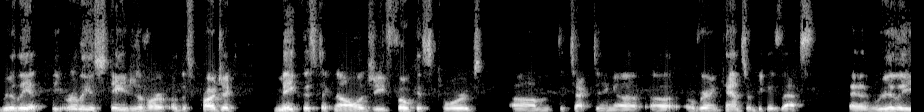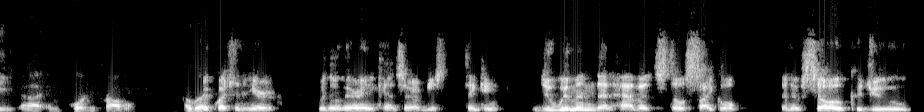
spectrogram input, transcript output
really at the earliest stages of our of this project make this technology focus towards um, detecting uh, uh, ovarian cancer because that's a really uh, important problem. Oh, Good question here with ovarian cancer. I'm just thinking, do women that have it still cycle? And if so, could you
